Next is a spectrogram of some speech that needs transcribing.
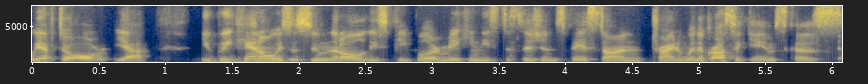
we have to all, yeah, you, we can't always assume that all of these people are making these decisions based on trying to win the CrossFit Games because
